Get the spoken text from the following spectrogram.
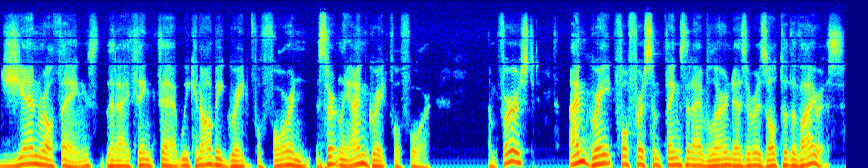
general things that I think that we can all be grateful for, and certainly I'm grateful for. Um, first, I'm grateful for some things that I've learned as a result of the virus.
